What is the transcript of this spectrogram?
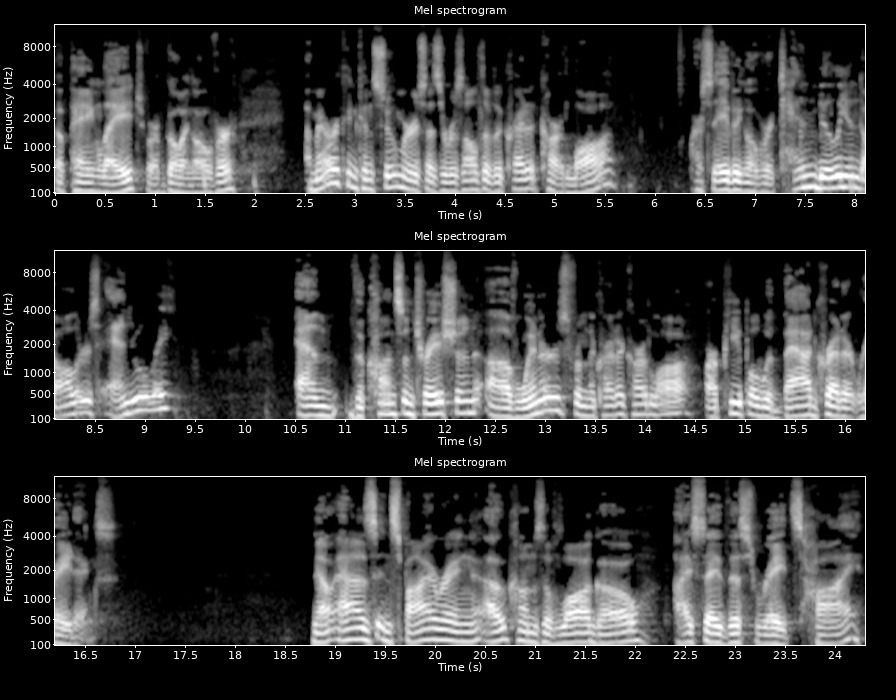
of paying late or of going over. American consumers, as a result of the credit card law, are saving over $10 billion annually. And the concentration of winners from the credit card law are people with bad credit ratings. Now, as inspiring outcomes of law go, I say this rate's high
